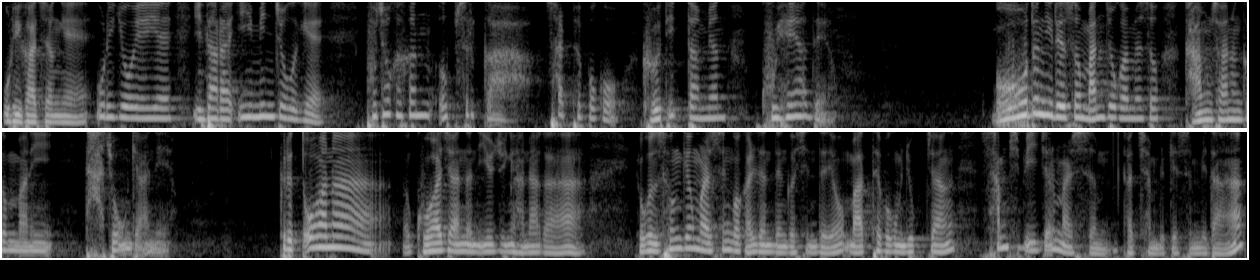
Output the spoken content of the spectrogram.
우리 가정에, 우리 교회에, 이 나라, 이 민족에게 부족한 없을까 살펴보고 그것 있다면 구해야 돼요. 모든 일에서 만족하면서 감사하는 것만이 다 좋은 게 아니에요. 그리고 또 하나 구하지 않는 이유 중에 하나가 이건 성경 말씀과 관련된 것인데요. 마태복음 6장 32절 말씀 같이 한번 읽겠습니다.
